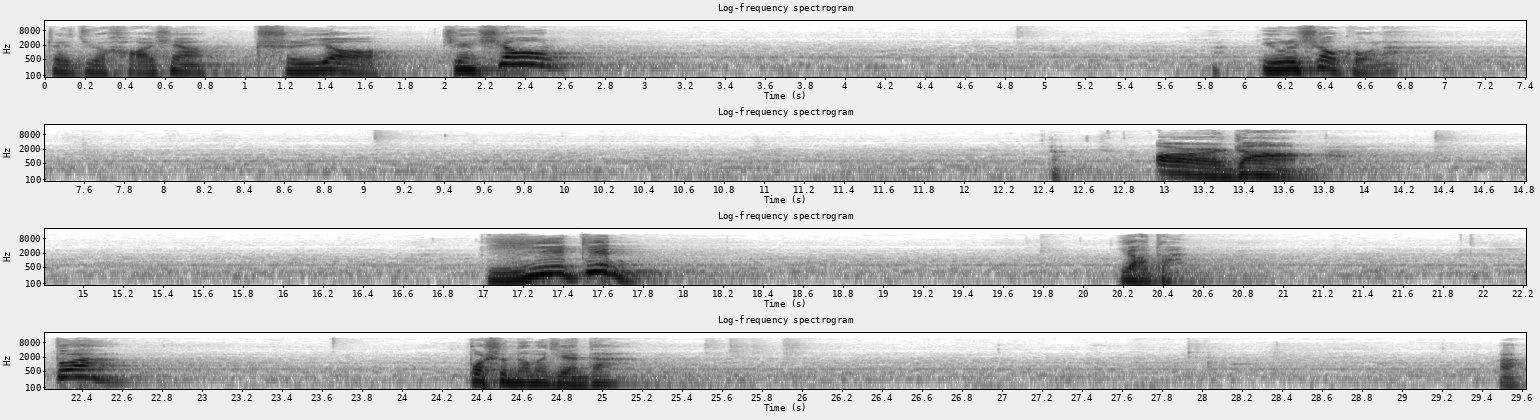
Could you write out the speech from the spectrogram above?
这就好像吃药见效了，有了效果了。二丈，一定要断。断不是那么简单啊，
